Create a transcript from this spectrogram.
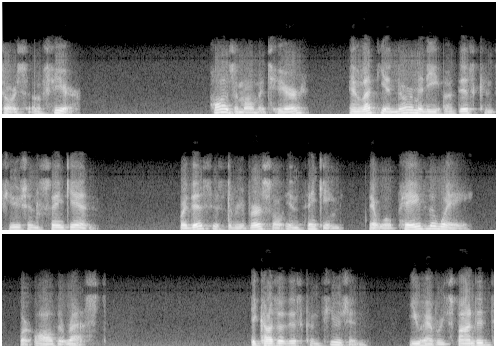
source of fear. Pause a moment here and let the enormity of this confusion sink in. For this is the reversal in thinking that will pave the way for all the rest. Because of this confusion, you have responded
